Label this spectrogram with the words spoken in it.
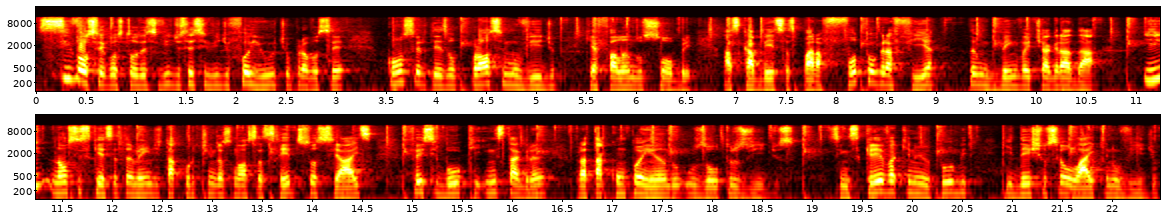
se você gostou desse vídeo, se esse vídeo foi útil para você, com certeza o próximo vídeo, que é falando sobre as cabeças para fotografia, também vai te agradar. E não se esqueça também de estar tá curtindo as nossas redes sociais, Facebook, Instagram, para estar tá acompanhando os outros vídeos. Se inscreva aqui no YouTube e deixe o seu like no vídeo.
